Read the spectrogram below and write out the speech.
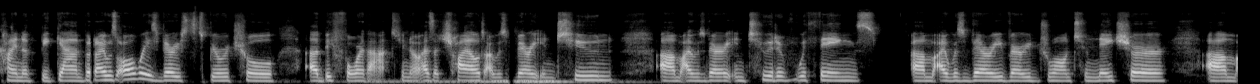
kind of began. But i was always very spiritual uh, before that. You know as a child i was very in tune. Um, i was very intuitive with things um, I was very, very drawn to nature. Um,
